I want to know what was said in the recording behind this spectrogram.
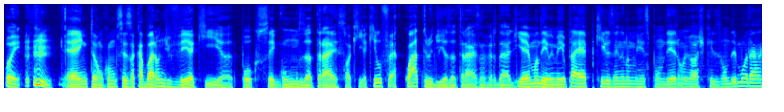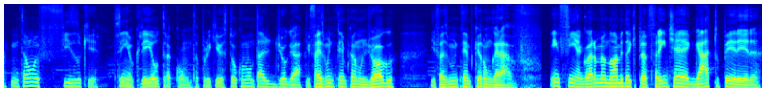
Oi. É, então, como vocês acabaram de ver aqui há poucos segundos atrás, só que aquilo foi há quatro dias atrás, na verdade. E aí eu mandei um e-mail pra Epic, eles ainda não me responderam, eu acho que eles vão demorar. Então eu fiz o quê? Sim, eu criei outra conta, porque eu estou com vontade de jogar. E faz muito tempo que eu não jogo, e faz muito tempo que eu não gravo. Enfim, agora meu nome daqui pra frente é Gato Pereira.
